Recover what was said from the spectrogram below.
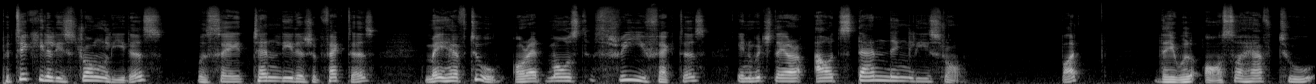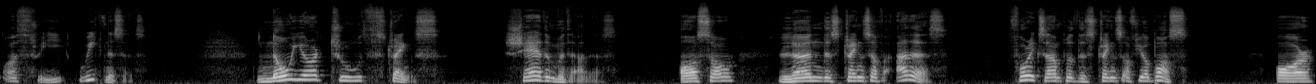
Particularly strong leaders, with say 10 leadership factors, may have two or at most three factors in which they are outstandingly strong. But they will also have two or three weaknesses. Know your true strengths share them with others. Also, learn the strengths of others. For example, the strengths of your boss or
